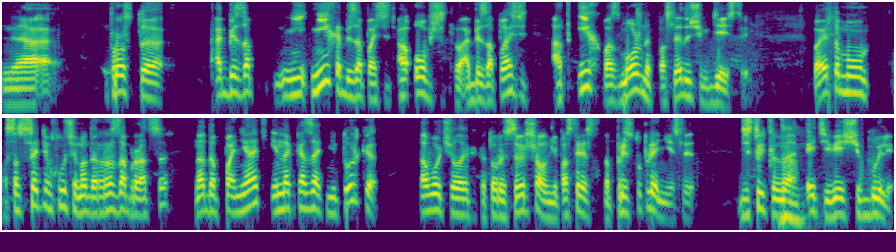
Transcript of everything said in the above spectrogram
э, просто обезоп... не, не их обезопасить, а общество обезопасить от их возможных последующих действий. Поэтому со, с этим случаем надо разобраться, надо понять и наказать не только того человека, который совершал непосредственно преступление, если действительно да. эти вещи были,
